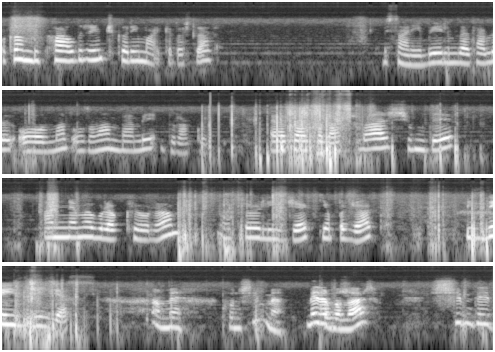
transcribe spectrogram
Bakalım bir kaldırayım çıkarayım arkadaşlar. Bir saniye bir elimde tablet olmaz. O zaman ben bir durak koyayım. Evet arkadaşlar şimdi anneme bırakıyorum. O söyleyecek, yapacak. Biz de izleyeceğiz. Ama konuşayım mı? Merhabalar. Şimdi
